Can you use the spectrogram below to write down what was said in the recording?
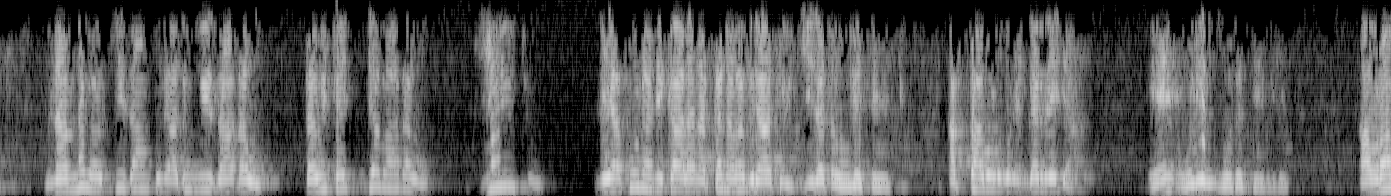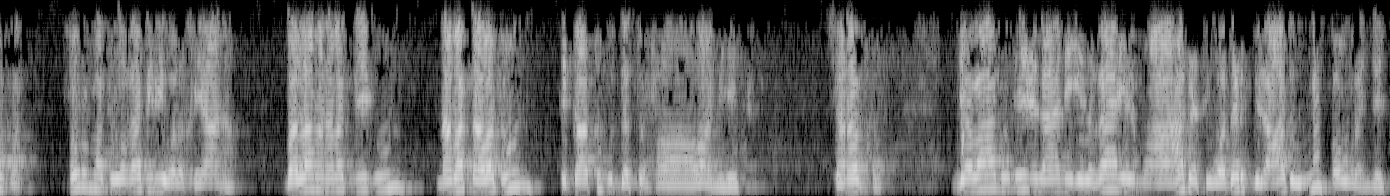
نمني ورجيسان كن عدوي ساقو تو تجبا دو جيتو ليكون نكالا أكنا مبراتي جيلته وجهته أكتاب القول إنجر رجع إيه؟ ولي القول الدين أو رفع حرمة الغدر والخيانة. بل لما نمت بيقون نمت دوتون تكاتو قدت حوامي شنفة جواب إعلان إلغاء المعاهدة وضرب العدو فورا جيت.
